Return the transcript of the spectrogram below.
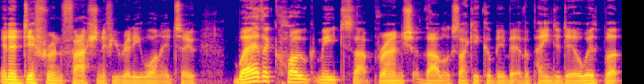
in a different fashion if you really wanted to. Where the cloak meets that branch, that looks like it could be a bit of a pain to deal with, but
